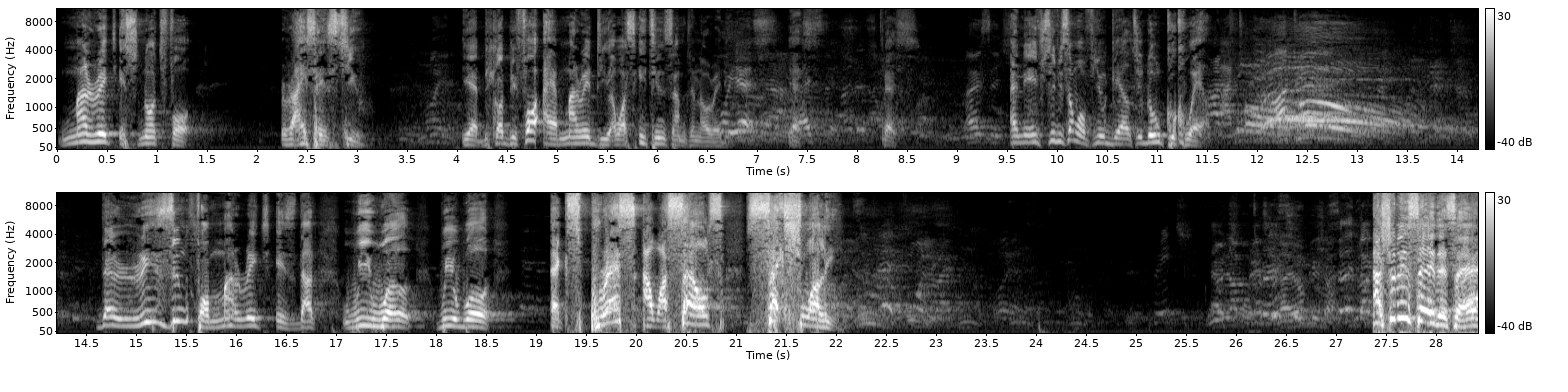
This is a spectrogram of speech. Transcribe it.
marriage is not for rice and stew. Yeah, because before I married you, I was eating something already. yes. Yes. Yes. And if some of you girls, you don't cook well. The reason for marriage is that we will we will express ourselves sexually. I shouldn't say this, eh?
